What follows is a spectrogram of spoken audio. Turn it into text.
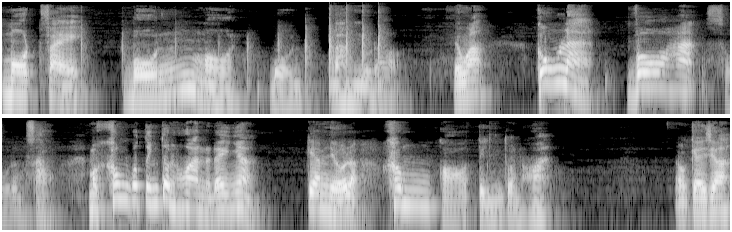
1,414 bao nhiêu đó. Đúng không? Cũng là vô hạn số đằng sau. Mà không có tính tuần hoàn ở đây nhá. Các em nhớ là không có tính tuần hoàn ok chưa?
